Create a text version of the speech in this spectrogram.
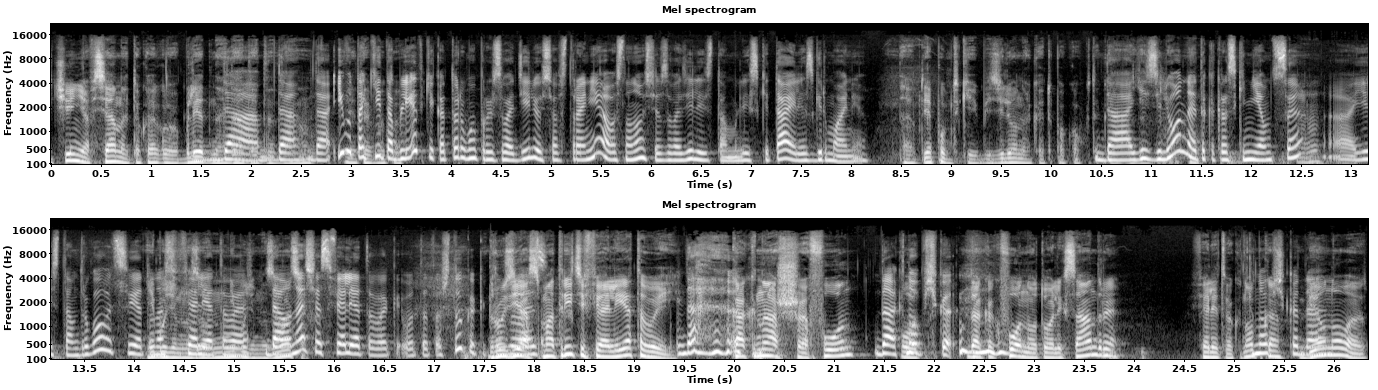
печенье овсяное, только такое бледное. Да, да, да. да, да. да. И, и вот такие таблетки, которые мы производили у себя в стране, а в основном все завозили из, там, или из Китая, или из Германии. Да, я помню, такие зеленая какая-то упаковка. Такая, да, да, есть зеленая, это как раз немцы. Uh-huh. Есть там другого цвета, не у нас будем фиолетовая. Назов... да, у нас сейчас фиолетовая вот эта штука. Как Друзья, называется. смотрите фиолетовый, да. как наш фон. Да, кнопочка. Вот, да, как фон вот у Александры фиолетовая кнопка, Кнопочка, да. Бионова,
